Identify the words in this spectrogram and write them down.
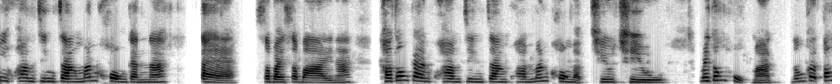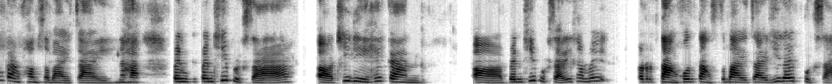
มีความจริงจังมั่นคงกันนะ แต่สบายๆนะ เขาต้องการความจริงจังความมั่นคงแบบชิลๆ ไม่ต้องผูกมัด ต้องต้องการความสบายใจนะคะ เป็นเป็นที่ปรึกษาเอ่อที่ดีให้กัน เป็นที่ปรึกษาที่ทำให้ต่างคนต่างสบายใจที่ได้ปรึกษา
